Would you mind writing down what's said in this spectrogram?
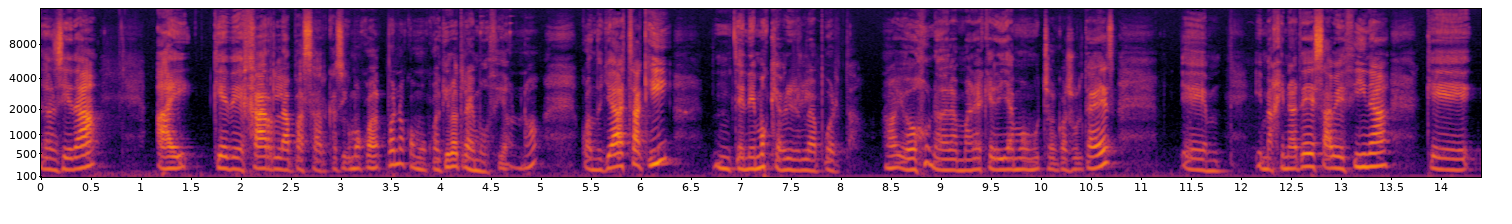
La ansiedad hay que dejarla pasar, casi como, bueno, como cualquier otra emoción, ¿no? Cuando ya está aquí, mm, tenemos que abrir la puerta. ¿no? Yo una de las maneras que le llamo mucho en consulta es Em, imagínate esa vecina que,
